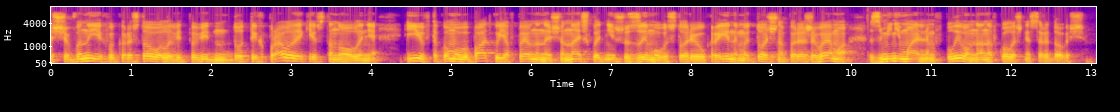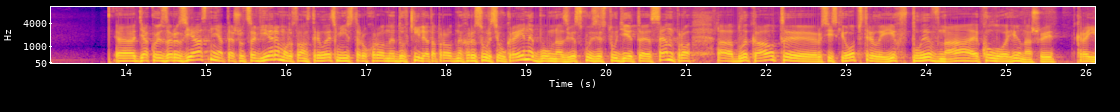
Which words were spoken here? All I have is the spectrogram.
щоб вони їх використовували відповідно до тих правил, які встановлені. І в такому випадку я впевнений, що найскладнішу зиму в історії України ми точно переживемо з мінімальним впливом на навколишнє середовище. Е, Дякую за роз'яснення. Теж у це віримо. Руслан Стрілець, міністр охорони довкілля та природних ресурсів України, був на зв'язку зі студією ТСН про е, блекаути, російські обстріли, їх вплив на екологію нашої країни.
